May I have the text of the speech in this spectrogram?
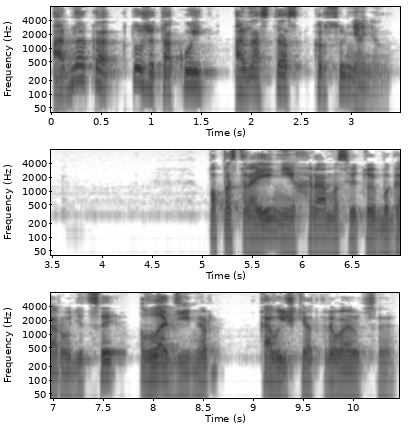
Однако, кто же такой Анастас Корсунянин? По построении храма Святой Богородицы Владимир, кавычки открываются,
